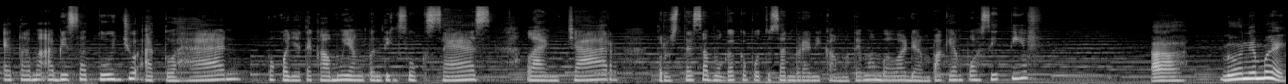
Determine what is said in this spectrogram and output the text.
Eta mah Abi setuju atuhan. Pokoknya teh kamu yang penting sukses, lancar. Terus teh semoga keputusan berani kamu teh membawa dampak yang positif. Ah, nuhun ya Mai.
